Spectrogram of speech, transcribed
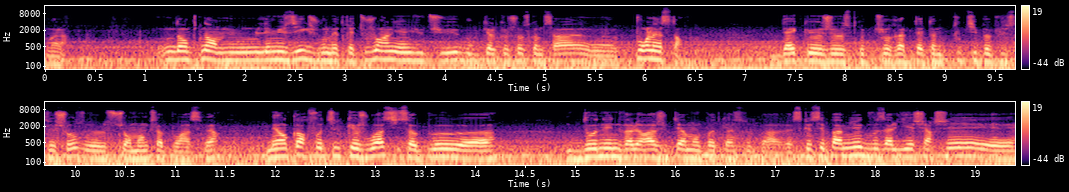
voilà. Donc non, les musiques, je vous mettrai toujours un lien YouTube ou quelque chose comme ça, euh, pour l'instant. Dès que je structurerai peut-être un tout petit peu plus les choses, euh, sûrement que ça pourra se faire. Mais encore faut-il que je vois si ça peut donner une valeur ajoutée à mon podcast ou pas. Est-ce que c'est pas mieux que vous alliez chercher et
